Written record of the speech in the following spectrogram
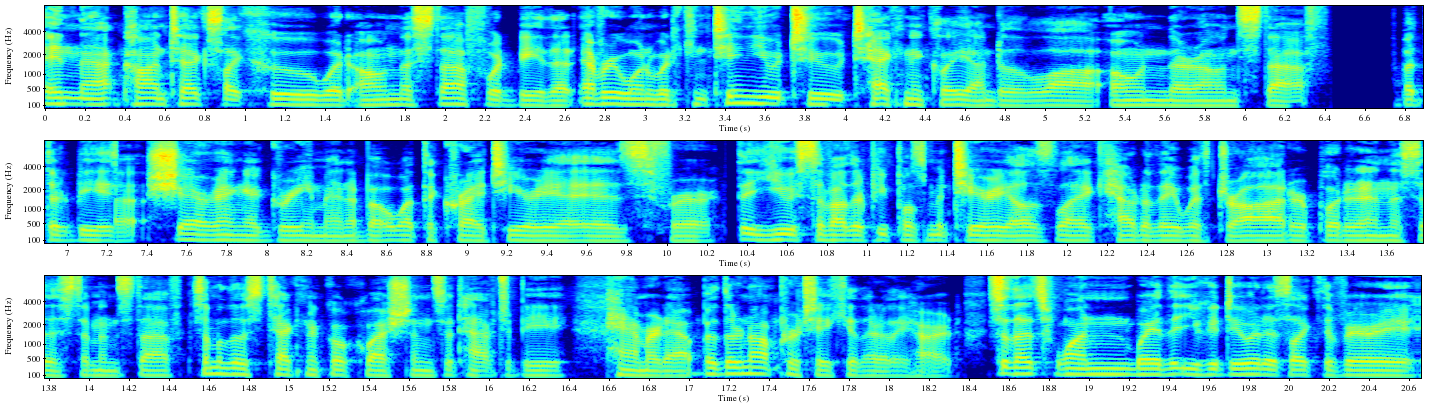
in that context, like who would own the stuff would be that everyone would continue to technically under the law own their own stuff but there'd be a sharing agreement about what the criteria is for the use of other people's materials, like how do they withdraw it or put it in the system and stuff. Some of those technical questions would have to be hammered out, but they're not particularly hard. So that's one way that you could do it is like the very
